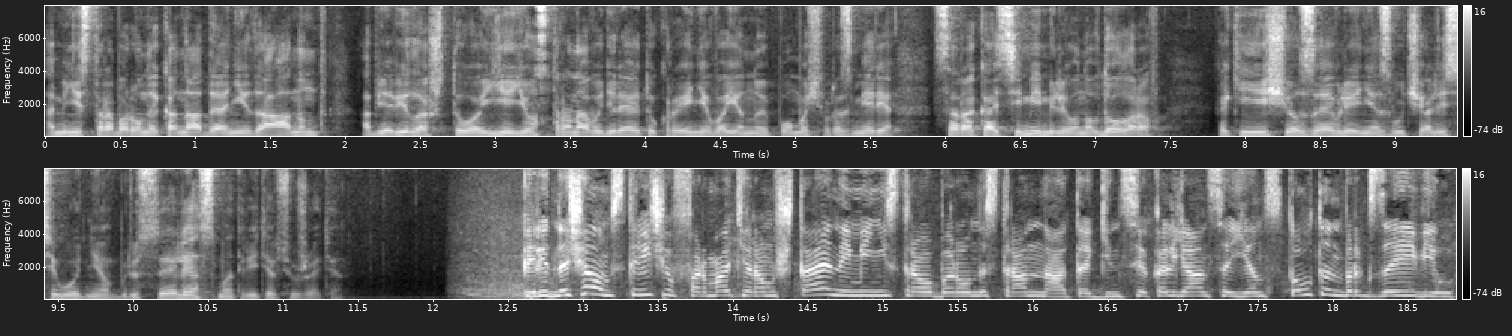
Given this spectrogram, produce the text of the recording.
а министр обороны Канады Анита Ананд объявила, что ее страна выделяет Украине военную помощь в размере 47 миллионов долларов. Какие еще заявления звучали сегодня в Брюсселе, смотрите в сюжете. Перед началом встречи в формате Рамштайна и министра обороны стран НАТО генсек Альянса Йенс Столтенберг заявил,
